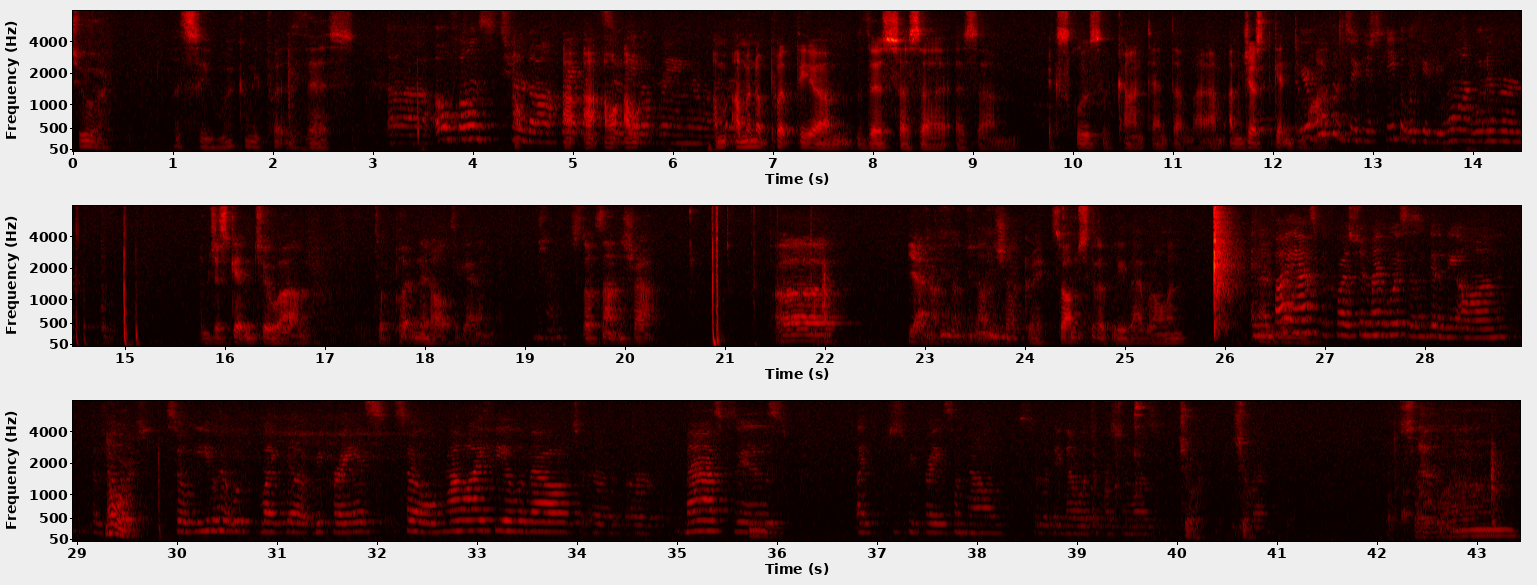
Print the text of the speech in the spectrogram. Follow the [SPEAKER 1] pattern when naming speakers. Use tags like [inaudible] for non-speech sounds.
[SPEAKER 1] Sure. Let's see, where can we put this?
[SPEAKER 2] Uh, oh, phones turned off,
[SPEAKER 1] I-
[SPEAKER 2] right,
[SPEAKER 1] I-
[SPEAKER 2] like, so
[SPEAKER 1] I-
[SPEAKER 2] they
[SPEAKER 1] I-
[SPEAKER 2] don't ring or
[SPEAKER 1] I'm,
[SPEAKER 2] whatever.
[SPEAKER 1] I'm gonna put the, um, this as a, as, um, exclusive content. I'm, I'm, I'm just getting to
[SPEAKER 2] You're
[SPEAKER 1] mon-
[SPEAKER 2] welcome to just keep it with you if you want, whatever.
[SPEAKER 1] I'm just getting to, um, to putting it all together. So it's not in the shop?
[SPEAKER 3] Uh, yeah, no, no.
[SPEAKER 1] Not in the shop, great. So I'm just gonna leave that rolling.
[SPEAKER 2] And if
[SPEAKER 1] And,
[SPEAKER 2] I ask a question, my voice isn't gonna be on the
[SPEAKER 1] No
[SPEAKER 2] phone.
[SPEAKER 1] worries.
[SPEAKER 2] So you ha- would like uh, rephrase, so how I feel about, or, or masks
[SPEAKER 1] Hmm.
[SPEAKER 2] is, like, just rephrase somehow so that they know what the question was.
[SPEAKER 1] Sure, sure. So, um,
